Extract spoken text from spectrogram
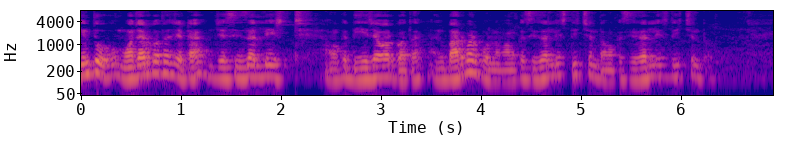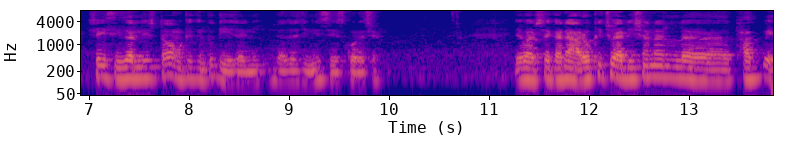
কিন্তু মজার কথা যেটা, যে সিজার লিস্ট আমাকে দিয়ে যাওয়ার কথা, আমি বারবার বললাম, আমাকে সিজার লিস্ট দিচ্ছেন তো? আমাকে সিজার লিস্ট দিচ্ছেন তো? সেই সিজার লিস্টটাও আমাকে কিন্তু দিয়ে যায়নি, যা যা জিনিস শেষ করেছে। এবার সেখানে আরও কিছু অ্যাডিশনাল থাকবে।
